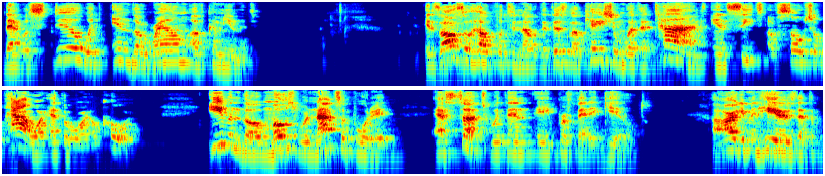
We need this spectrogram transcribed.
that was still within the realm of community. It is also helpful to note that this location was at times in seats of social power at the royal court even though most were not supported as such within a prophetic guild. Our argument here is that the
